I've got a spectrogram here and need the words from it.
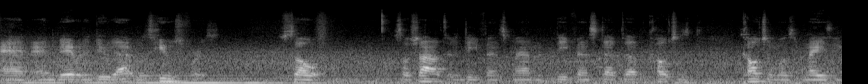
and and to be able to do that was huge for us. So, so shout out to the defense, man. The defense stepped up. Coaches, coaching was amazing.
